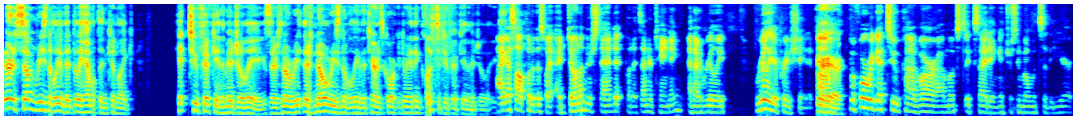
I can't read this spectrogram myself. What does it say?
there's some reason to believe that Billy Hamilton can like hit 250 in the major leagues. There's no re- there's no reason to believe that Terrence Gore could do anything close to 250 in the major leagues. I guess I'll put it this way: I don't understand it, but it's entertaining, and I really, really appreciate it. Here, here. Before we get to kind of our uh, most exciting, interesting moments of the year,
